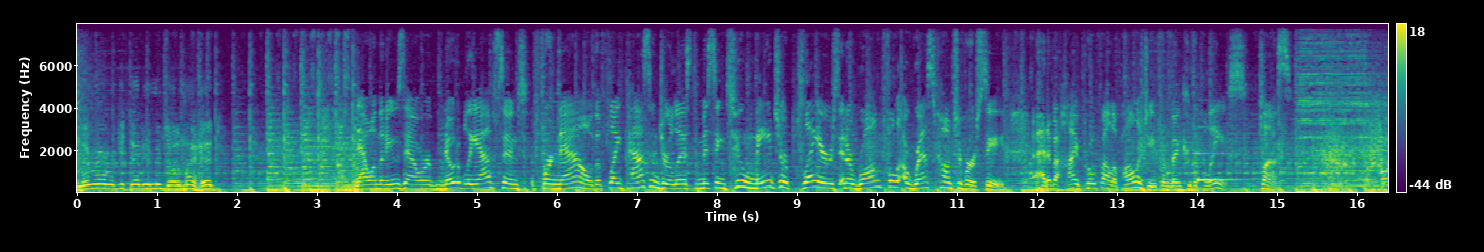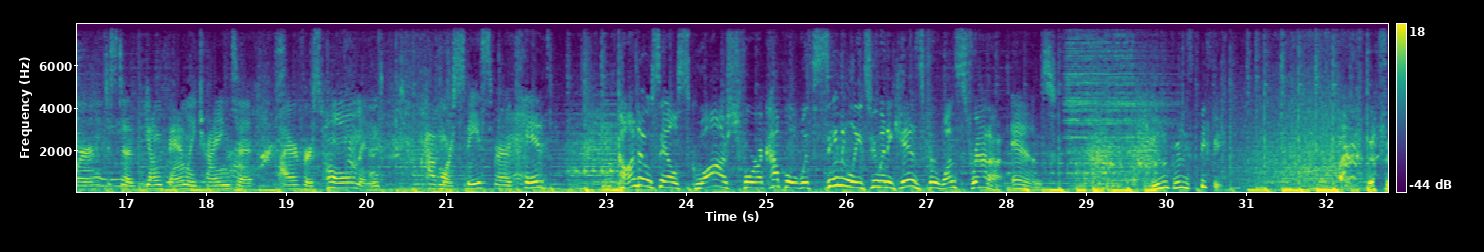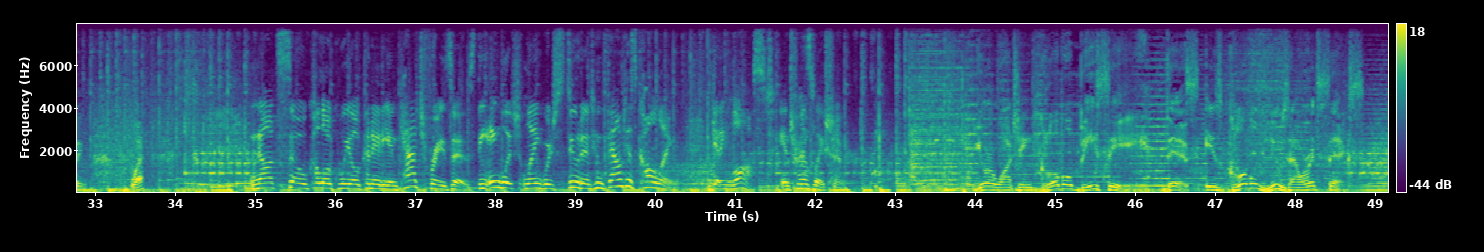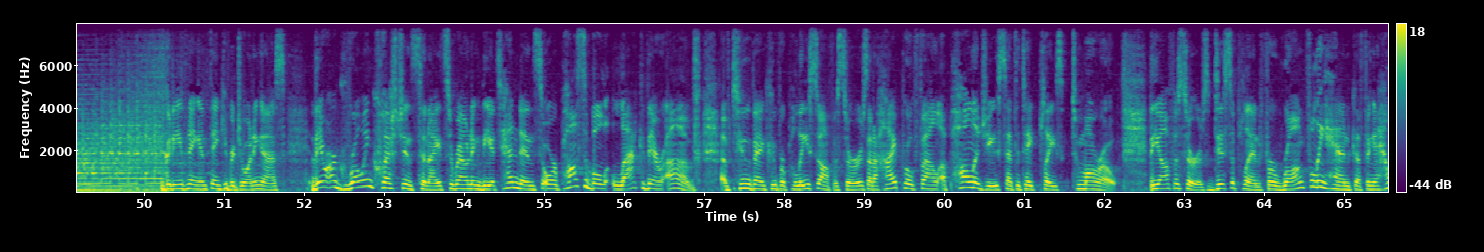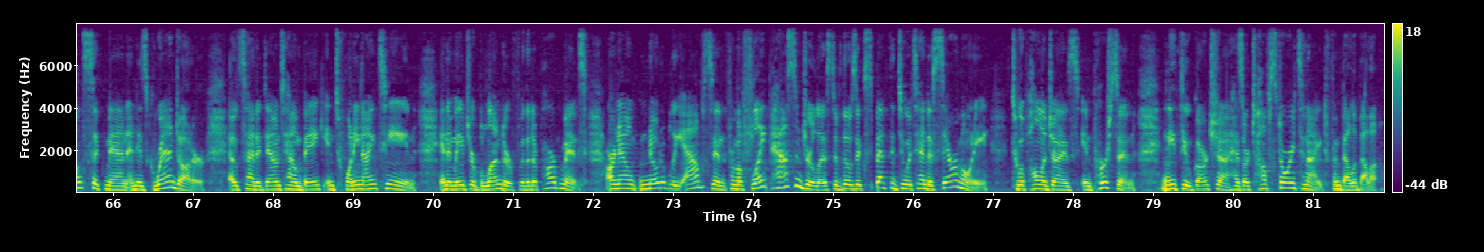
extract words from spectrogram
I'll never ever get that image out of my head. Now on the news hour, notably absent for now, the flight passenger list missing two major players in a wrongful arrest controversy ahead of a high profile apology from Vancouver police. Plus, we're just a young family trying to buy our first home and have more space for our kids. Condo sales squashed for a couple with seemingly too many kids for one strata. And you look really spiffy. what? Not so colloquial Canadian catchphrases. The English language student who found his calling, getting lost in translation. You're watching Global BC. This is Global News Hour at 6. Good evening and thank you for joining us. There are growing questions tonight surrounding the attendance or possible lack thereof of two Vancouver police officers at a high profile apology set to take place tomorrow. The officers disciplined for wrongfully handcuffing a Heiltsuk man and his granddaughter outside a downtown bank in 2019 in a major blunder for the department are now notably absent from a flight passenger list of those expected to attend a ceremony to apologize in person. Neetu Garcha has our our top story tonight from Bella Bella.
